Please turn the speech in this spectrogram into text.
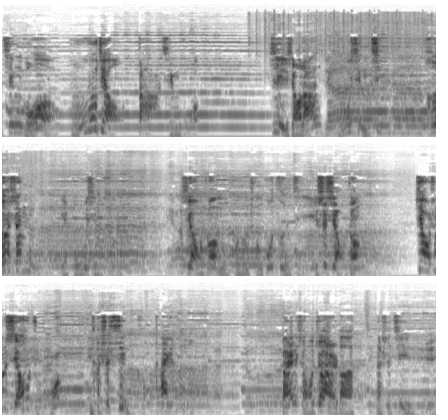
清国不叫大清国。纪晓岚不姓纪，和珅也不姓和。孝庄不能称呼自己是孝庄，叫声小主那是信口开河。摆手绢的那是妓女，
